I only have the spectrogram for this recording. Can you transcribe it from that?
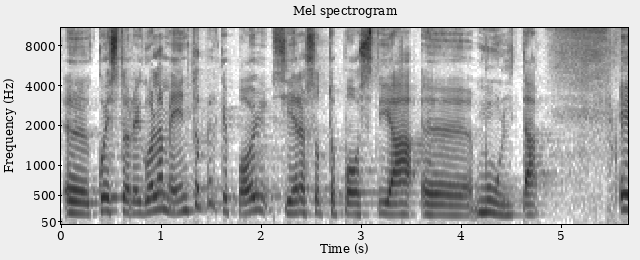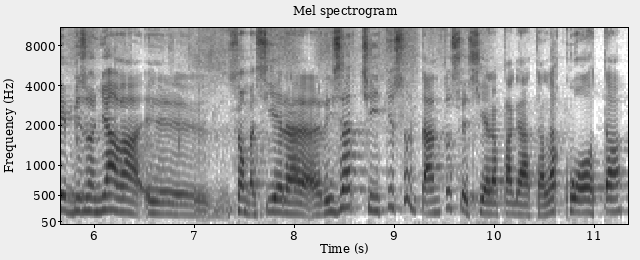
eh, questo regolamento perché poi si era sottoposti a eh, multa e bisognava, eh, insomma, si era risarciti soltanto se si era pagata la quota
